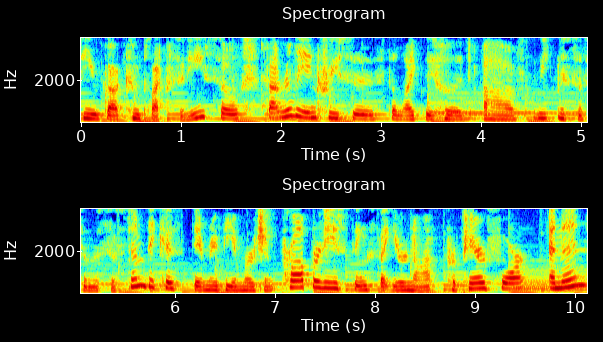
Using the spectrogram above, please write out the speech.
you've got complexity. So that really increases the likelihood of weaknesses in the system because there may be emergent properties, things that you're not prepared for. And then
